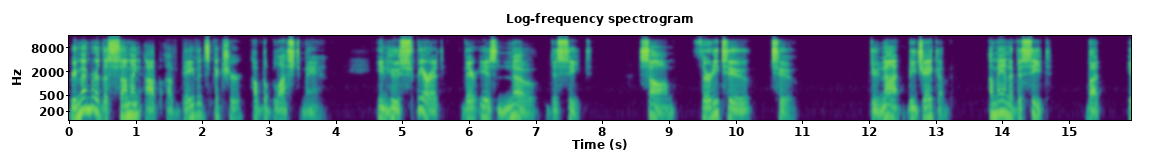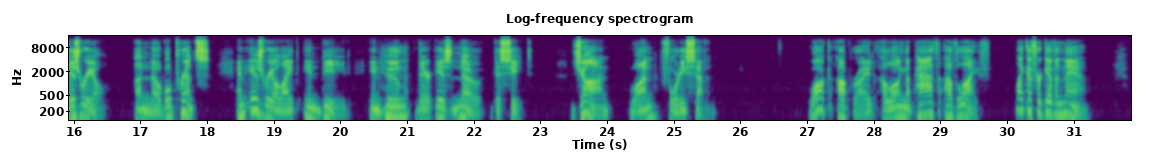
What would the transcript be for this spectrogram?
Remember the summing up of David's picture of the blessed man, in whose spirit there is no deceit. Psalm 32 2. Do not be Jacob, a man of deceit, but Israel, a noble prince, an Israelite indeed, in whom there is no deceit. John 147. Walk upright along the path of life, like a forgiven man,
